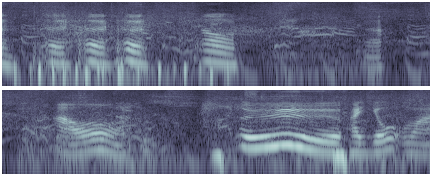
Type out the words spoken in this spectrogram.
อ เออ เออ เออเอาเอาเอาเออพายุมา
